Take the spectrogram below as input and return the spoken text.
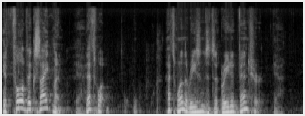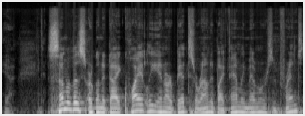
It's full of excitement. Yeah. That's what. That's one of the reasons it's a great adventure. Yeah. Yeah. Some of us are going to die quietly in our bed, surrounded by family members and friends,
